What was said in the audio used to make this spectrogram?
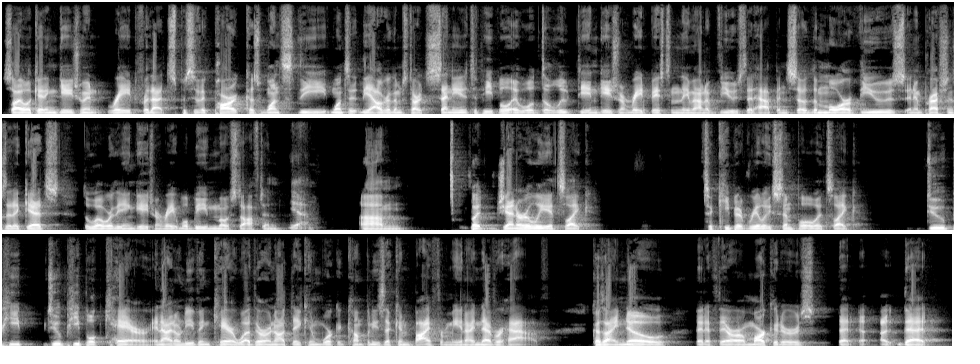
so I look at engagement rate for that specific part because once the once the algorithm starts sending it to people, it will dilute the engagement rate based on the amount of views that happen. So the more views and impressions that it gets, the lower the engagement rate will be most often. Yeah. Um, but generally it's like to keep it really simple it's like do people do people care? And i don't even care whether or not they can work at companies that can buy from me and i never have. Because i know that if there are marketers that uh, that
